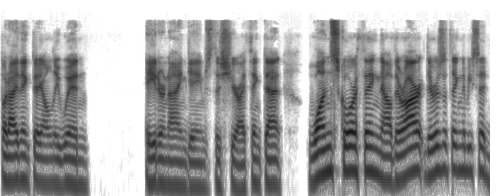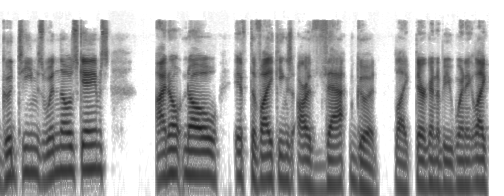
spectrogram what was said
but I think they only win eight or nine games this year. I think that one score thing. Now there are there is a thing to be said. Good teams win those games. I don't know if the Vikings are that good. Like they're going to be winning. Like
